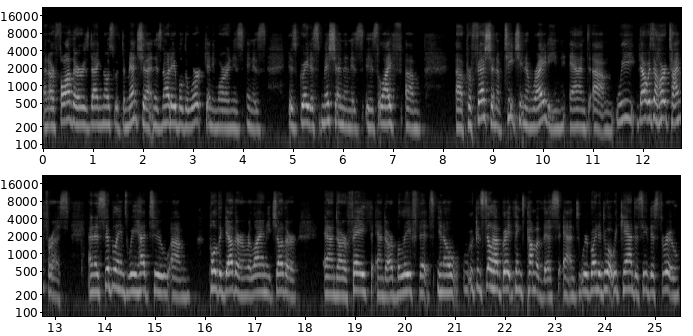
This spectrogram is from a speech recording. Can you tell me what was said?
and our father is diagnosed with dementia and is not able to work anymore in his in his his greatest mission and his his life um, uh, profession of teaching and writing. And um, we that was a hard time for us. And as siblings, we had to um, pull together and rely on each other and our faith and our belief that you know we can still have great things come of this and we're going to do what we can to see this through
